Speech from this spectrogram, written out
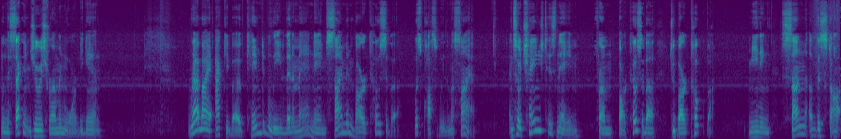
when the Second Jewish Roman War began. Rabbi Akiba came to believe that a man named Simon bar Kosiba was possibly the Messiah, and so changed his name from Bar Kosiba to Bar Kokhba, meaning son of the star,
